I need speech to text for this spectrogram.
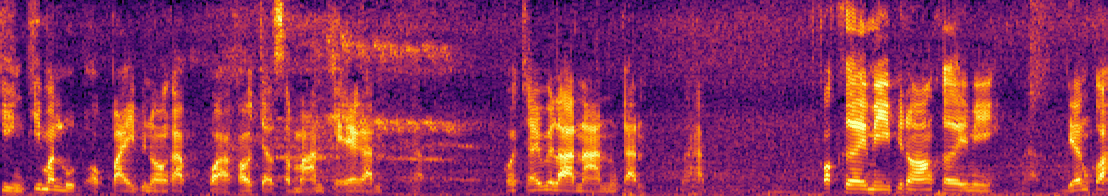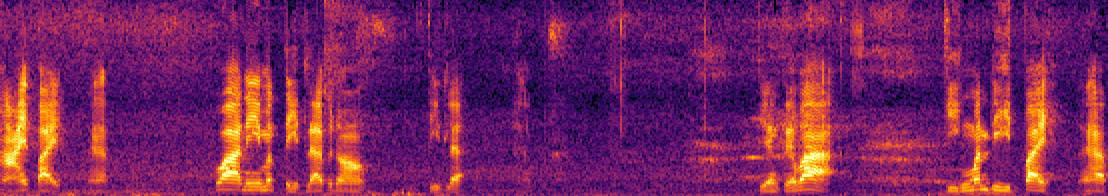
กิ่งที่มันหลุดออกไปพี่น้องครับ กว่าเขาจะสมานแผลกันนะครับ ก็ใช้เวลานานเหมือนกันนะครับ ก็เคยมีพี่น้องเคยมีเดี๋ยวมันก็หายไปนะครับ ว่านี่มันติดแล้วพี่น้องติดแล้ว เพียงแต่ว่ากิ่งมันดีดไปนะครับ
